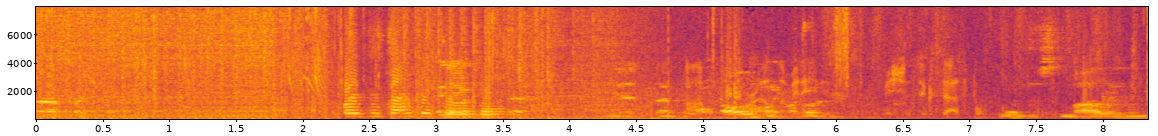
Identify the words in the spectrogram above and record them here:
Uh. Wait, just don't pick the window. Yeah, Oh 4 my god. Mission successful. You're just smiling.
